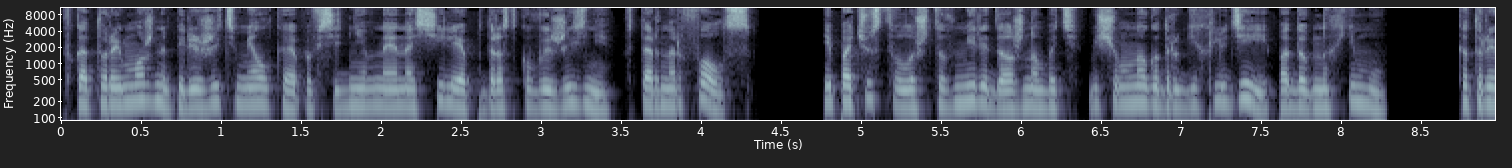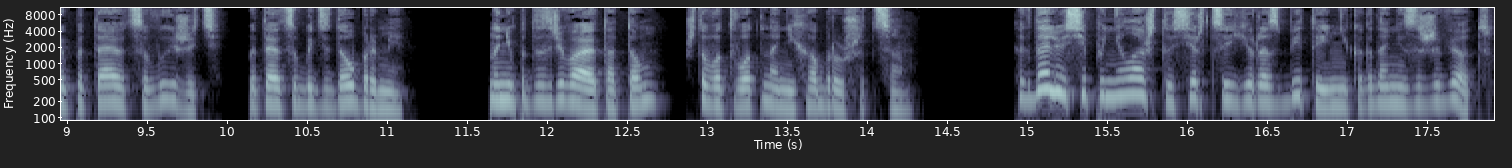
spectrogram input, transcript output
в которой можно пережить мелкое повседневное насилие подростковой жизни в Тернер-Фоллс, и почувствовала, что в мире должно быть еще много других людей, подобных ему, которые пытаются выжить, пытаются быть добрыми, но не подозревают о том, что вот-вот на них обрушится. Тогда Люси поняла, что сердце ее разбито и никогда не заживет,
